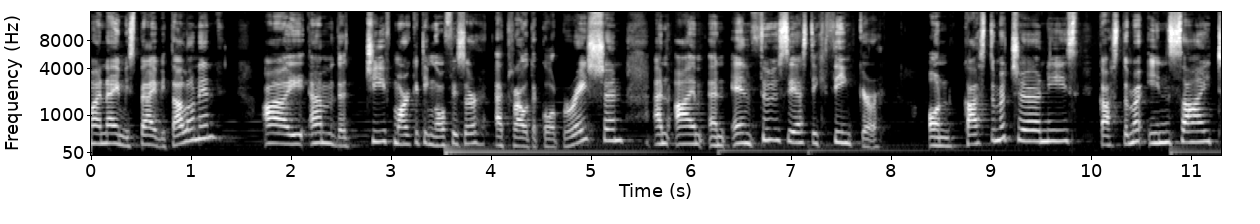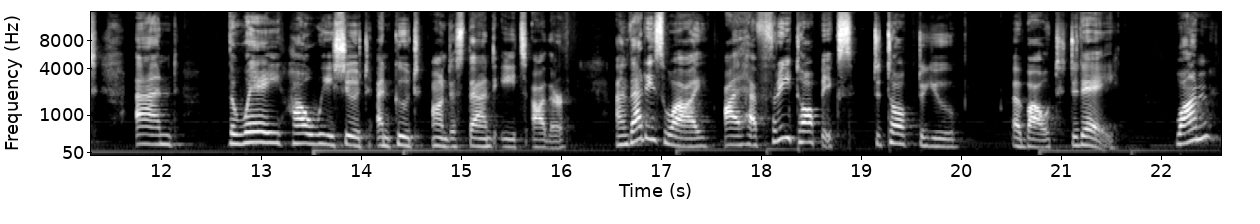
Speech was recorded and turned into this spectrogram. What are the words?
My name is Päivi Talonen. I am the Chief Marketing Officer at Raute Corporation, and I'm an enthusiastic thinker on customer journeys, customer insight, and the way how we should and could understand each other. And that is why I have three topics to talk to you about today. One,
